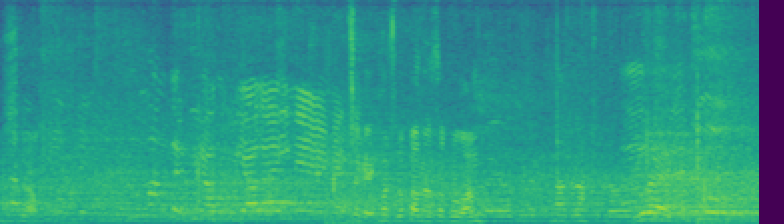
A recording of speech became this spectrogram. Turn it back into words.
będziesz grał. Czekaj, chodź do pana, zawołam. Nagram ci to.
